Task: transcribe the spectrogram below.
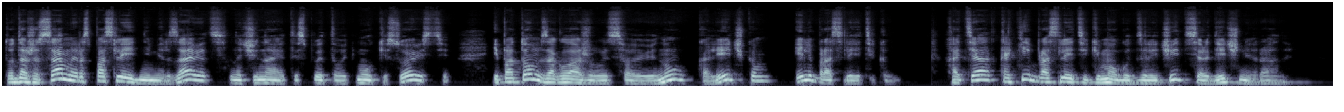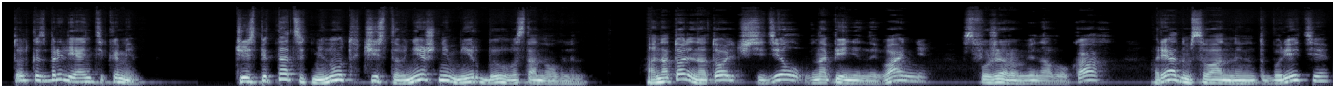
то даже самый распоследний мерзавец начинает испытывать муки совести и потом заглаживает свою вину колечком или браслетиком. Хотя какие браслетики могут залечить сердечные раны? Только с бриллиантиками. Через 15 минут чисто внешне мир был восстановлен. Анатолий Анатольевич сидел в напененной ванне с фужером вина в руках. Рядом с ванной на табурете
